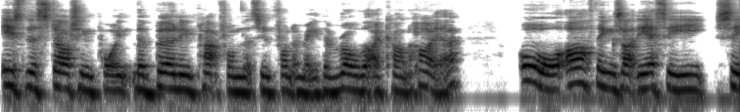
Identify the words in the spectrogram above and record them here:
is the starting point the burning platform that's in front of me, the role that I can't hire, or are things like the SEC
